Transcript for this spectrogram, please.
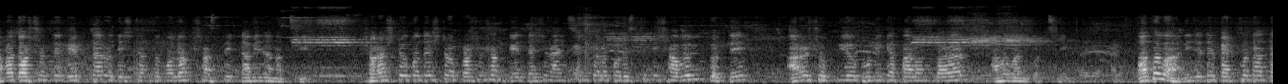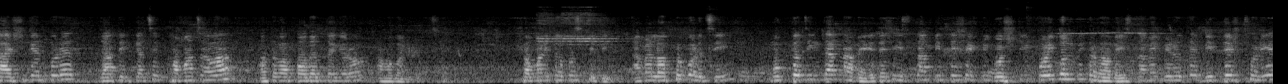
আমরা দর্শকদের গ্রেপ্তার ও দৃষ্টান্তমূলক শাস্তির দাবি জানাচ্ছি। স্বরাষ্ট্র উপদেষ্টা প্রশাসনকে দেশের আইন শৃঙ্খলা পরিস্থিতি স্বাভাবিক করতে আরও সক্রিয় ভূমিকা পালন করার আহ্বান করছি। অথবা নিজেদের ব্যর্থতার দায় স্বীকার করে জাতির কাছে ক্ষমা চাওয়া অথবা পদত্যাগেরও আহ্বান করছি। সম্মানিত উপস্থিতি, আমরা লক্ষ্য করেছি মুক্ত চিন্তার নামে এদেশে ইসলাম বিদ্বেষে একটি গোষ্ঠী পরিকল্পিতভাবে ইসলামের বিরুদ্ধে বিদ্বেষ ছড়িয়ে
